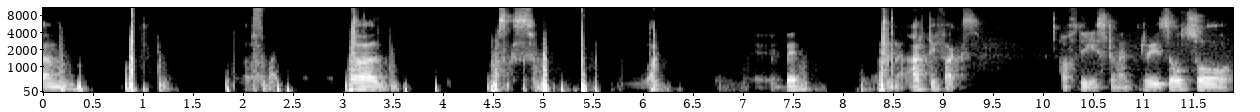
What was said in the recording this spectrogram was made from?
um, uh, artifacts of the instrument. There is also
